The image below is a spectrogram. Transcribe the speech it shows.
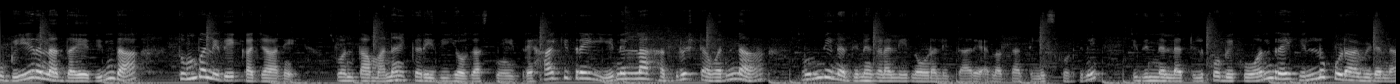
ಕುಬೇರನ ದಯದಿಂದ ತುಂಬಲಿದೆ ಖಜಾನೆ. ಸ್ವಂತ ಮನೆ ಖರೀದಿ ಯೋಗ ಸ್ನೇಹಿತರೆ, ಹಾಗಿದ್ರೆ ಏನೆಲ್ಲ ಅದೃಷ್ಟವನ್ನು ಮುಂದಿನ ದಿನಗಳಲ್ಲಿ ನೋಡಲಿದ್ದಾರೆ ಅನ್ನೋದನ್ನ ತಿಳಿಸ್ಕೊಡ್ತೀನಿ. ಇದನ್ನೆಲ್ಲ ತಿಳ್ಕೊಬೇಕು ಅಂದರೆ ಎಲ್ಲೂ ಕೂಡ ವಿಡನ್ನ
